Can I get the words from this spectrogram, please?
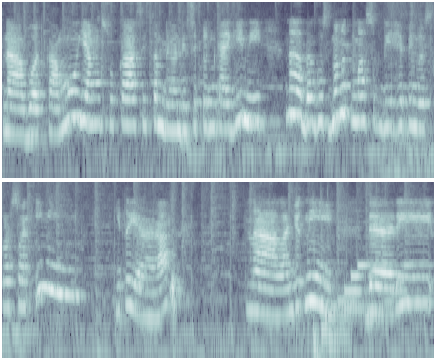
Nah buat kamu yang suka sistem dengan disiplin kayak gini nah bagus banget masuk di Happy English Course One ini. Gitu ya. Nah lanjut nih. Dari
